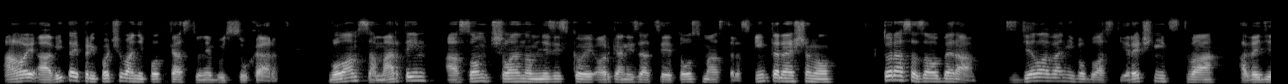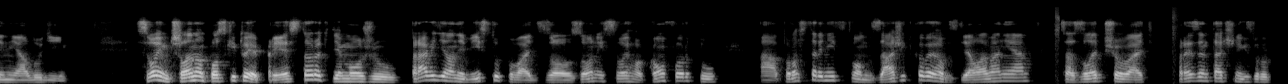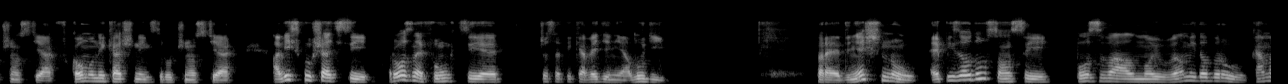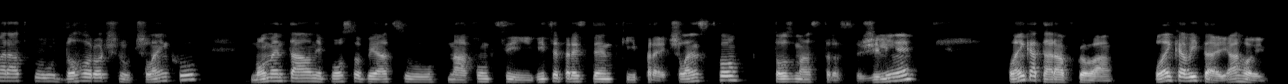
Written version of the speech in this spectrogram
Ahoj a vítaj pri počúvaní podcastu Nebuď suchár. Volám sa Martin a som členom neziskovej organizácie Toastmasters International, ktorá sa zaoberá vzdelávaním v oblasti rečníctva a vedenia ľudí. Svojim členom poskytuje priestor, kde môžu pravidelne vystupovať zo zóny svojho komfortu a prostredníctvom zážitkového vzdelávania sa zlepšovať v prezentačných zručnostiach, v komunikačných zručnostiach a vyskúšať si rôzne funkcie, čo sa týka vedenia ľudí. Pre dnešnú epizódu som si pozval moju veľmi dobrú kamarátku, dlhoročnú členku, momentálne pôsobiacu na funkcii viceprezidentky pre členstvo Toastmasters Žiline, Lenka Tarabková. Lenka, vitaj, ahoj.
